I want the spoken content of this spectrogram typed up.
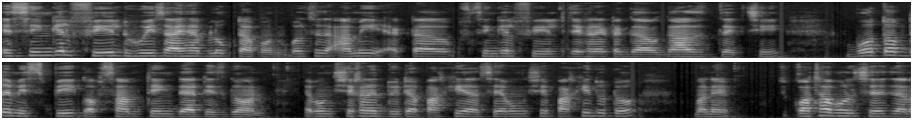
a single field which I have looked upon বলছে যে, আমি একটা সিঙ্গেল ফিল্ড যেখানে একটা গাছ দেখছি। Both of them speak of something that is gone এবং সেখানে দুইটা পাখি আছে এবং সেই পাখি দুটো মানে কথা বলছে যেন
